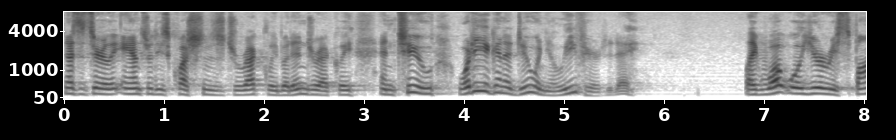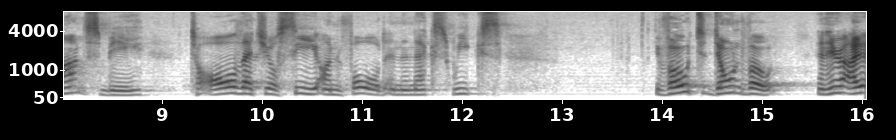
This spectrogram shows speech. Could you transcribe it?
necessarily answer these questions directly, but indirectly. And two, what are you going to do when you leave here today? Like, what will your response be to all that you'll see unfold in the next weeks? Vote, don't vote. And here, I,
